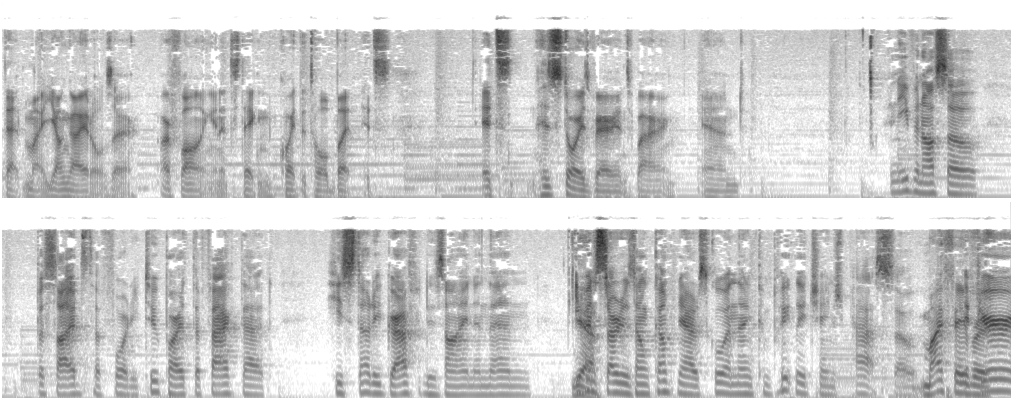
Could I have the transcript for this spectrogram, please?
that my young idols are are falling, and it's taken quite the toll. But it's it's his story is very inspiring, and and even also besides the 42 part the fact that he studied graphic design and then Yeah. even started his own company out of school and then completely changed paths so My favorite- if you're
